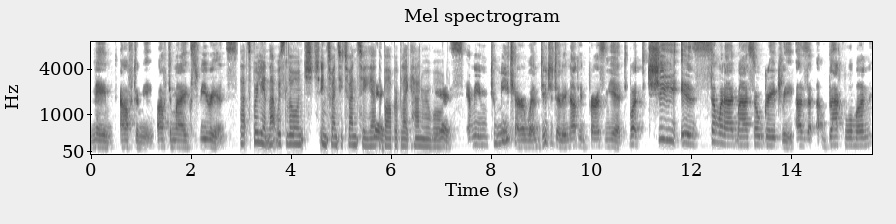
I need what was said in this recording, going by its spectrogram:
named after me, after my experience. That's brilliant. That was launched in 2020, yeah, yes. the Barbara Blake Hannah Award. Yes. I mean, to meet her, well, digitally, not in person yet, but she is someone I admire so greatly as a, a black woman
